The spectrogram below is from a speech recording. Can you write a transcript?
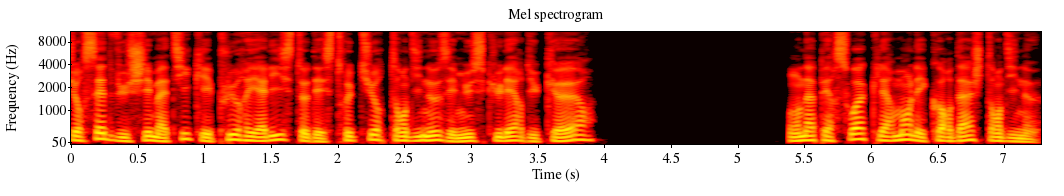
Sur cette vue schématique et plus réaliste des structures tendineuses et musculaires du cœur, on aperçoit clairement les cordages tendineux.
